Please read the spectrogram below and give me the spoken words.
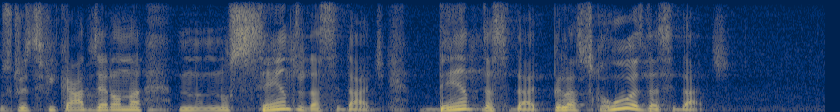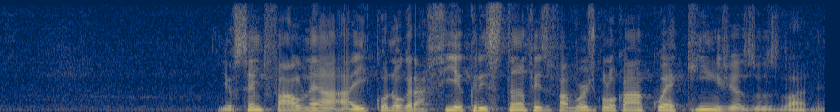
Os crucificados eram na, no centro da cidade, dentro da cidade, pelas ruas da cidade. E eu sempre falo, né, a iconografia cristã fez o favor de colocar uma cuequinha em Jesus lá, né?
